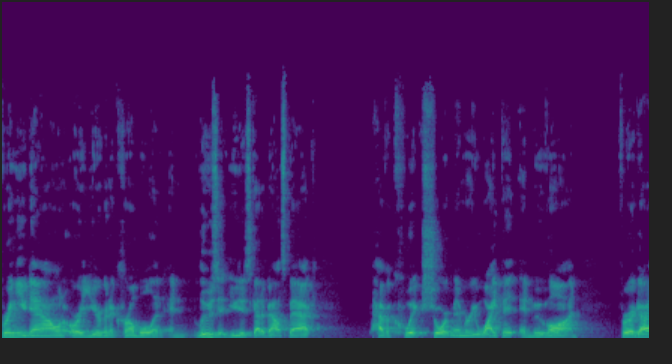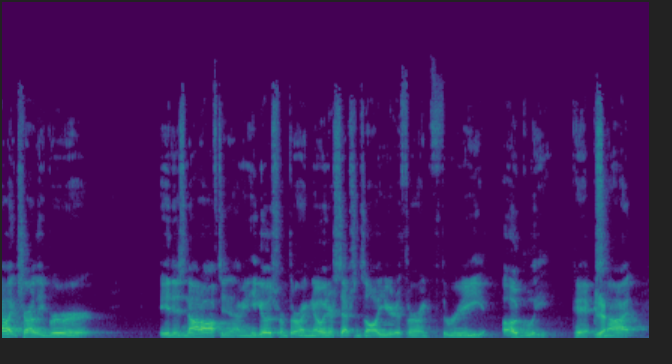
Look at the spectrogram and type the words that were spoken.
bring you down, or you're going to crumble and, and lose it. You just got to bounce back, have a quick, short memory, wipe it, and move on. For a guy like Charlie Brewer, it is not often. I mean, he goes from throwing no interceptions all year to throwing three ugly picks. Yeah. Not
